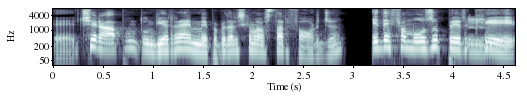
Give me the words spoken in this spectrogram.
eh, c'era appunto un DRM proprietario che si chiamava Starforge ed è famoso perché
